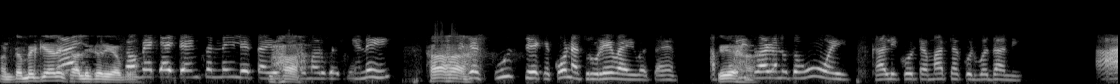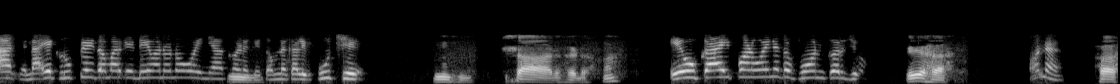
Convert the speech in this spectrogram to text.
અને તમે ક્યારે ખાલી કરી આપો? તમે કઈ ટેન્શન નહીં લેતા એવું તમારું કઈ છે નહીં. હા હા. જસ્ટ પૂછશે કે કોના થ્રુ રેવા આવ્યા હતા એમ. આ પોલીસ વાળાનું તો શું હોય ખાલી ખોટા માથાકૂટ બધાની. આ ના એક રૂપિયા તમારે કઈ દેવાનો ન હોય ત્યાં કણે કે તમને ખાલી પૂછે. સારું હેડો હા. એવું કાઈ પણ હોય ને તો ફોન કરજો. એ હા. હો ને? હા.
